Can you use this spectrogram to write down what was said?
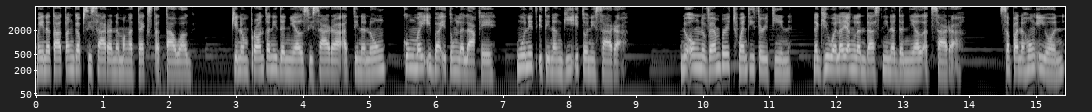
may natatanggap si Sarah ng mga text at tawag. Kinompronta ni Daniel si Sarah at tinanong kung may iba itong lalaki, ngunit itinanggi ito ni Sarah. Noong November 2013, naghiwalay ang landas ni na Daniel at Sarah. Sa panahong iyon,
